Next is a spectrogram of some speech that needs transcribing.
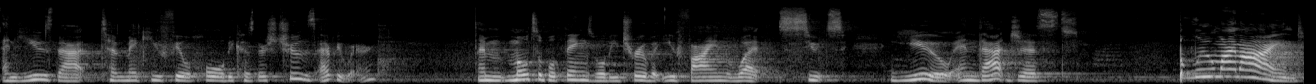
and use that to make you feel whole because there's truths everywhere. And multiple things will be true, but you find what suits you. And that just blew my mind.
